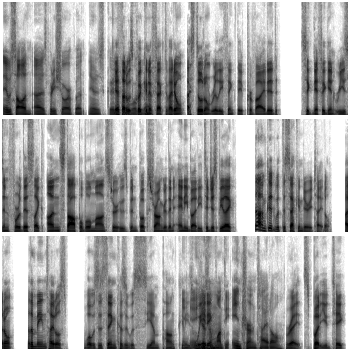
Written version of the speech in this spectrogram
it was solid. Uh, it was pretty short, but it was good. Yeah, I thought it was quick and effective. I don't. I still don't really think they provided significant reason for this like unstoppable monster who's been booked stronger than anybody to just be like, no, I'm good with the secondary title. I don't. The main titles. What was his thing? Because it was CM Punk and he's he waiting. doesn't want the interim title. Right. But you'd take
